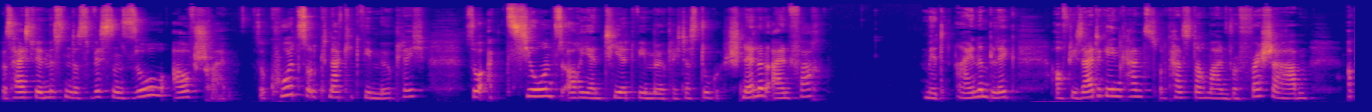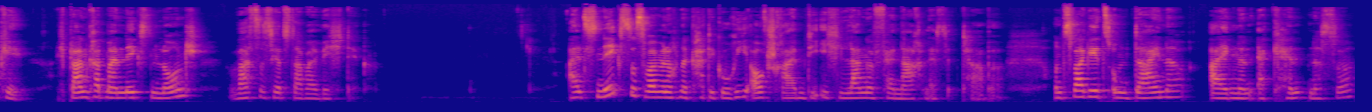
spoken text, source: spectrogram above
Das heißt, wir müssen das Wissen so aufschreiben, so kurz und knackig wie möglich, so aktionsorientiert wie möglich, dass du schnell und einfach mit einem Blick auf die Seite gehen kannst und kannst nochmal einen Refresher haben. Okay, ich plane gerade meinen nächsten Launch. Was ist jetzt dabei wichtig? Als nächstes wollen wir noch eine Kategorie aufschreiben, die ich lange vernachlässigt habe. Und zwar geht es um deine eigenen Erkenntnisse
